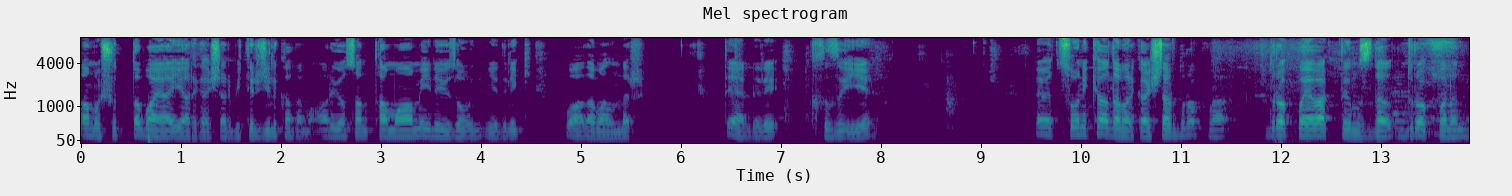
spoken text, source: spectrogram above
Ama şut da bayağı iyi arkadaşlar. Bitiricilik adamı arıyorsan tamamıyla 117'lik bu adam alınır. Diğerleri hızı iyi. Evet son iki adam arkadaşlar Drogba. Drogba'ya baktığımızda Drogba'nın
